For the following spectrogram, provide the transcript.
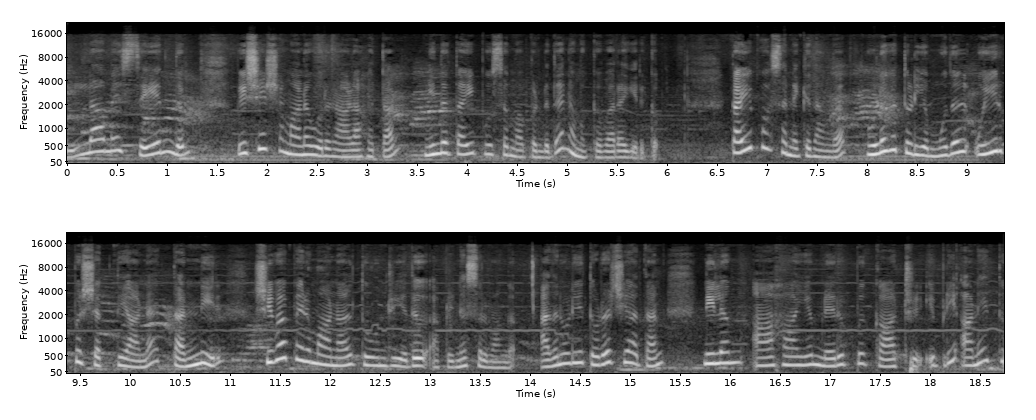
எல்லாமே சேர்ந்து விசேஷமான ஒரு நாளாகத்தான் இந்த தைப்பூசம் அப்படின்றது நமக்கு வர இருக்கும் தைப்பூச அன்னைக்கு தாங்க உலகத்துடைய முதல் உயிர்ப்பு சக்தியான தண்ணீர் சிவபெருமானால் தோன்றியது அப்படின்னு சொல்லுவாங்க. அதனுடைய தொடர்ச்சியாக தான் நிலம் ஆகாயம் நெருப்பு காற்று இப்படி அனைத்து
